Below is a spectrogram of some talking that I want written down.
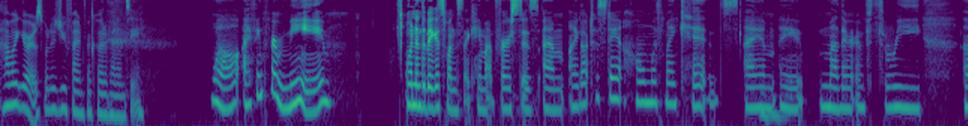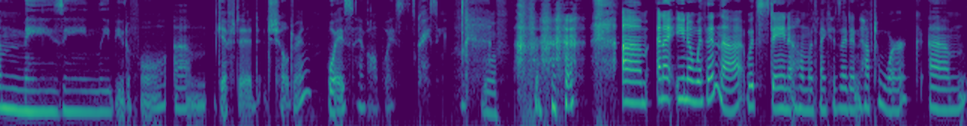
How about yours? What did you find for codependency? Well, I think for me, one of the biggest ones that came up first is um, I got to stay at home with my kids. I am a mother of three amazingly beautiful, um, gifted children, boys. I have all boys. It's crazy. um, and I, you know, within that, with staying at home with my kids, I didn't have to work. Um,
